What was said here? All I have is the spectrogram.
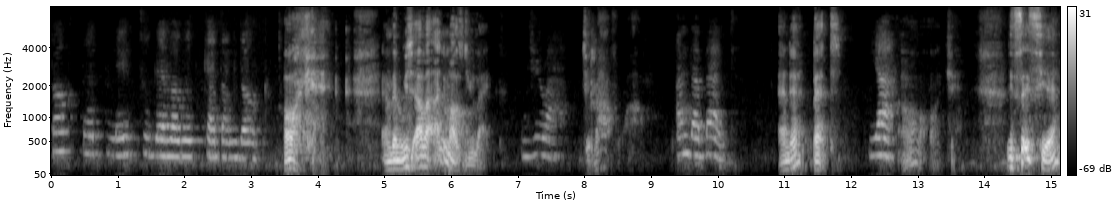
dogs, they play together with cat and dog. Okay. And then which other animals do you like? Giraffe. Wow. And a bird. And a bat. Yeah. Oh, okay. It says here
